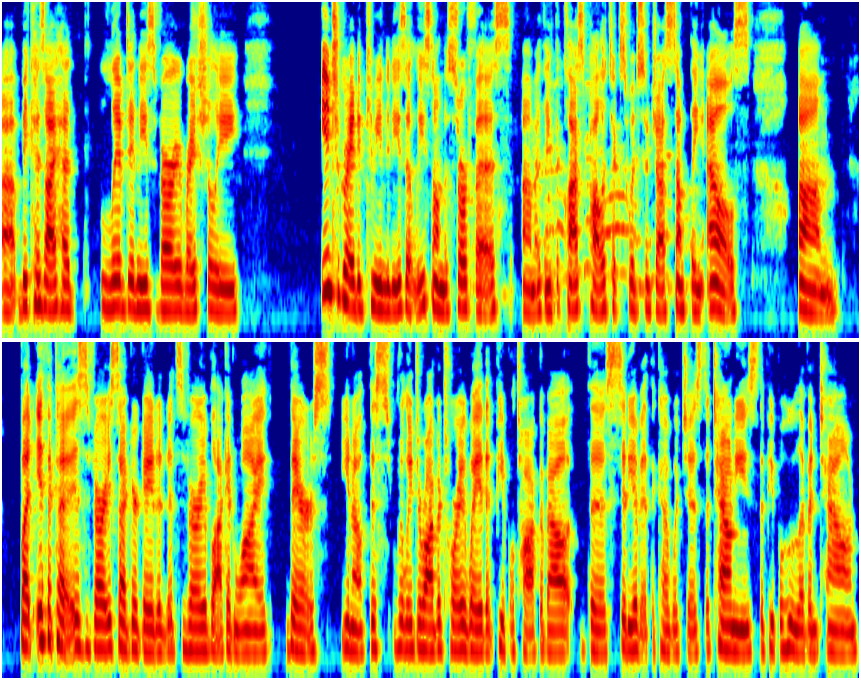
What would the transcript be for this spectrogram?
uh, because I had lived in these very racially integrated communities, at least on the surface. Um, I think the class politics would suggest something else. Um, but Ithaca is very segregated. It's very black and white. There's, you know, this really derogatory way that people talk about the city of Ithaca, which is the townies, the people who live in town,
